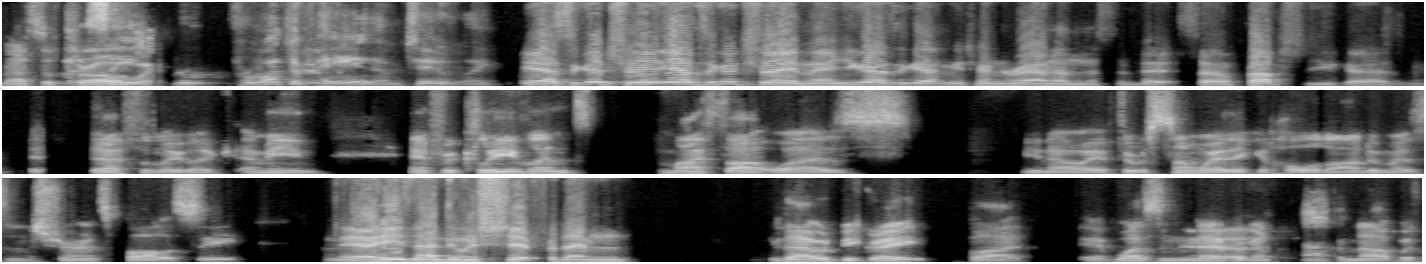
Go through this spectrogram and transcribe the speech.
That's a Honestly, throwaway. for, for what they're paying them too. Like Yeah, it's a good trade. Yeah, it's a good trade, man. You guys have got me turned around on this a bit, so props to you guys. Man. Definitely. Like, I mean, and for Cleveland, my thought was, you know, if there was some way they could hold on to him as an insurance policy, Yeah, he's not doing shit for them. that would be great. But it wasn't never going to happen. Not with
